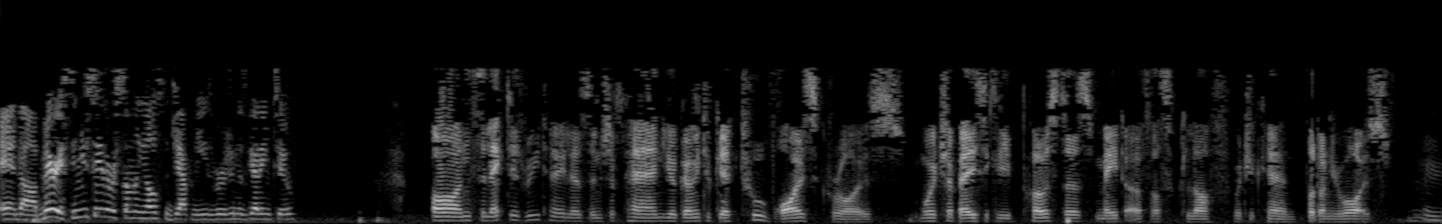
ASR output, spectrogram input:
And uh, Marius, didn't you say there was something else the Japanese version is getting too? On selected retailers in Japan, you're going to get two wall scrolls, which are basically posters made out of cloth, which you can put on your walls. Hmm.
